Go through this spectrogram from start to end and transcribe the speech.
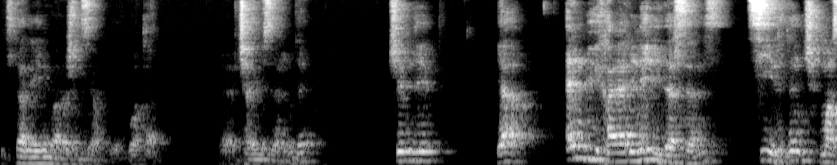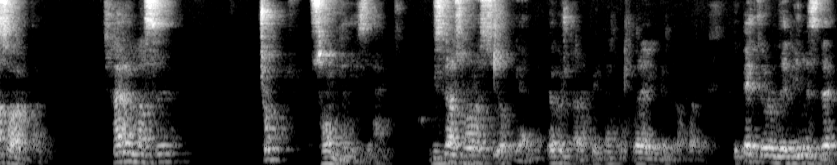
İki tane yeni barajımız yapılıyor Vatan e, çay üzerinde. Şimdi ya en büyük hayali neydi derseniz Siirt'in çıkmaz sokaktan çıkarılması çok sondayız yani. Bizden sonrası yok yani. Öbür taraf ekmek oraya gidiyor kapalı. İpek yolu dediğimizde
